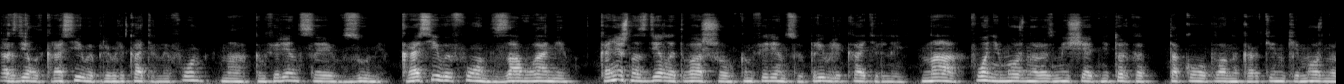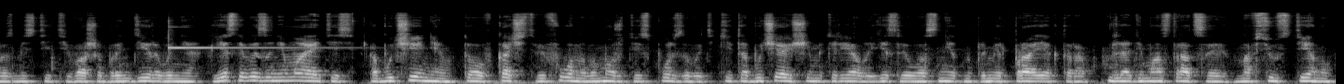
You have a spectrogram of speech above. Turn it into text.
Как сделать красивый привлекательный фон на конференции в Zoom. Красивый фон за вами, конечно, сделает вашу конференцию привлекательной. На фоне можно размещать не только такого плана картинки, можно разместить ваше брендирование. Если вы занимаетесь обучением, то в качестве фона вы можете использовать какие-то обучающие материалы, если у вас нет, например, проектора для демонстрации на всю стену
